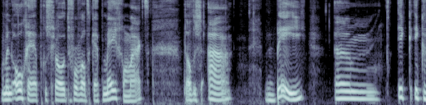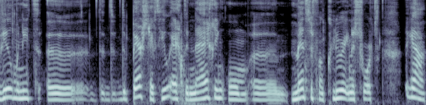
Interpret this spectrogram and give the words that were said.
mijn ogen heb gesloten voor wat ik heb meegemaakt. Dat is A. B. ehm, ik, ik wil me niet. eh, de, pers heeft heel erg de neiging om eh, mensen van kleur in een soort. Ja,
